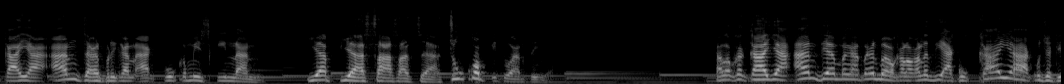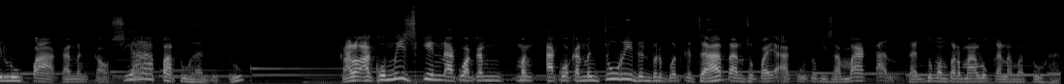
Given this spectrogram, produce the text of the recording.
kekayaan, jangan berikan aku kemiskinan. Ya biasa saja, cukup itu artinya. Kalau kekayaan dia mengatakan bahwa kalau nanti aku kaya aku jadi lupa karena engkau. Siapa Tuhan itu? Kalau aku miskin, aku akan aku akan mencuri dan berbuat kejahatan supaya aku tuh bisa makan dan itu mempermalukan nama Tuhan.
